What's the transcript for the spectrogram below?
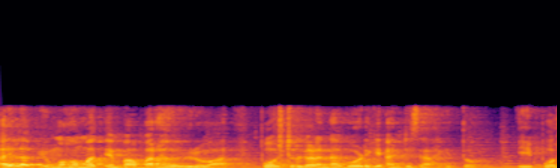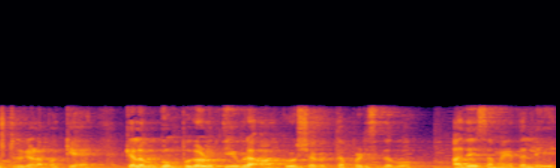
ಐ ಲವ್ ಯು ಮೊಹಮ್ಮದ್ ಎಂಬ ಬರಹವಿರುವ ಪೋಸ್ಟರ್ಗಳನ್ನು ಗೋಡೆಗೆ ಅಂಟಿಸಲಾಗಿತ್ತು. ಈ ಪೋಸ್ಟರ್ಗಳ ಬಗ್ಗೆ ಕೆಲವು ಗುಂಪುಗಳು ತೀವ್ರ ಆಕ್ರೋಶ ವ್ಯಕ್ತಪಡಿಸಿದವು. ಅದೇ ಸಮಯದಲ್ಲಿ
